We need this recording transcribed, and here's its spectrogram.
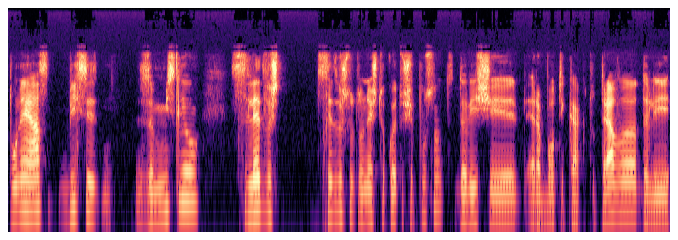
поне аз бих се замислил следващ, следващото нещо, което ще пуснат, дали ще работи както трябва, дали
